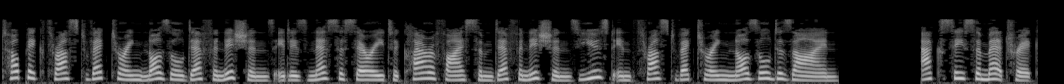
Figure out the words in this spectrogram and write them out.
Topic thrust vectoring nozzle definitions It is necessary to clarify some definitions used in thrust vectoring nozzle design. Axisymmetric,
